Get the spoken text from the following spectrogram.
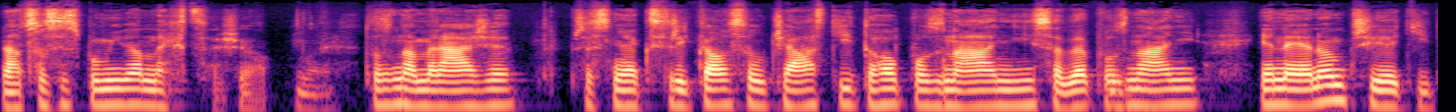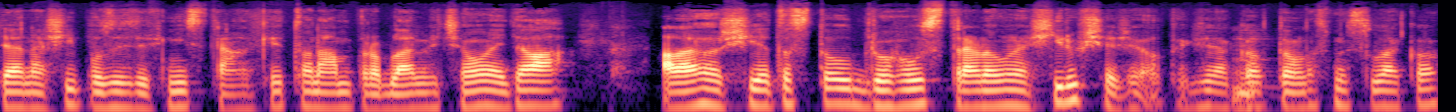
na co si vzpomínat nechce, že jo. Ne. To znamená, že přesně jak jsi říkal, součástí toho poznání, sebepoznání je nejenom přijetí té naší pozitivní stránky, to nám problém většinou nedělá, ale horší je to s tou druhou stranou naší duše, že jo. Takže jako mm. v tomhle smyslu jako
